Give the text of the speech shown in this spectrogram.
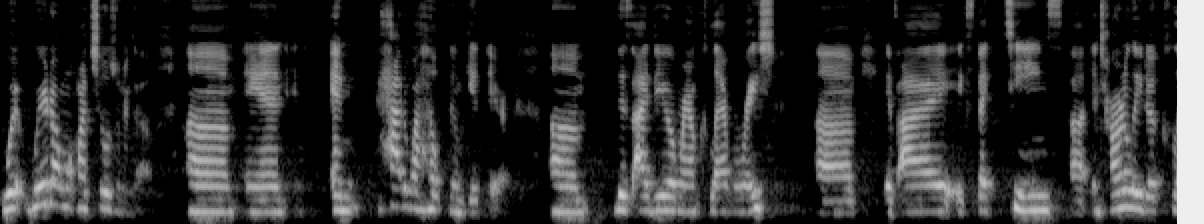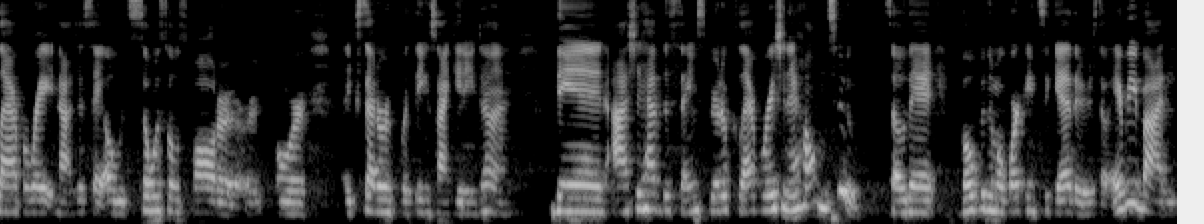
Where, where do I want my children to go? Um, and and how do I help them get there? Um, this idea around collaboration. Um, if I expect teams uh, internally to collaborate, not just say, "Oh, it's so and so's fault," or, or, et cetera, for things not getting done, then I should have the same spirit of collaboration at home too so that both of them are working together. So everybody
